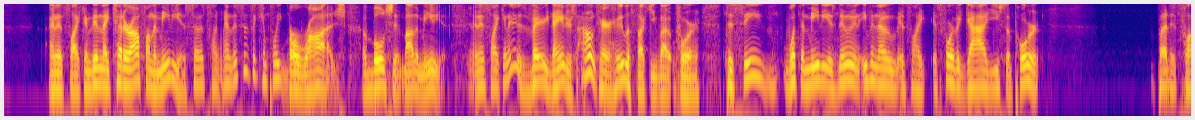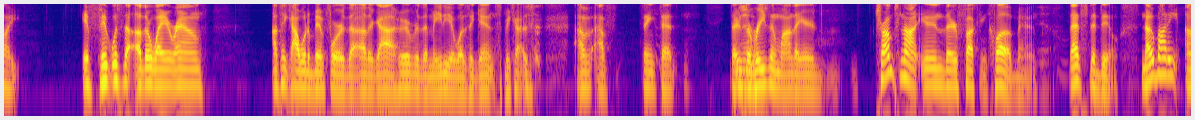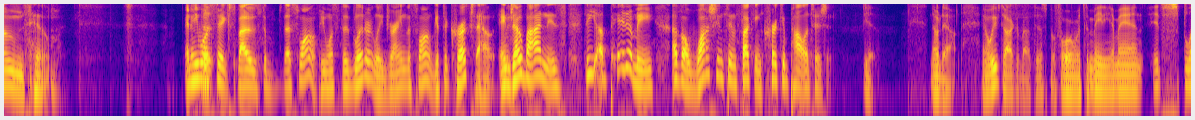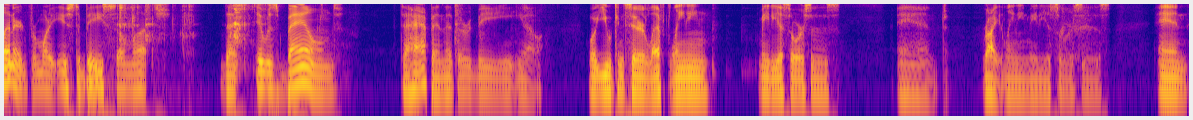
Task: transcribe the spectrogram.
And it's like, and then they cut her off on the media. So it's like, man, this is a complete barrage of bullshit by the media. And it's like, and it is very dangerous. I don't care who the fuck you vote for to see what the media is doing, even though it's like, it's for the guy you support. But it's like, if it was the other way around, I think I would have been for the other guy, whoever the media was against, because I I think that there's a reason why they're Trump's not in their fucking club, man. That's the deal. Nobody owns him. And he wants to expose the, the swamp. He wants to literally drain the swamp, get the crooks out. And Joe Biden is the epitome of a Washington fucking crooked politician. yeah, no doubt. And we've talked about this before with the media, man. It's splintered from what it used to be so much that it was bound to happen that there would be, you know, what you would consider left leaning media sources and right leaning media sources. And,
